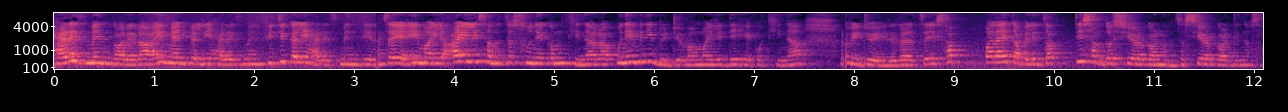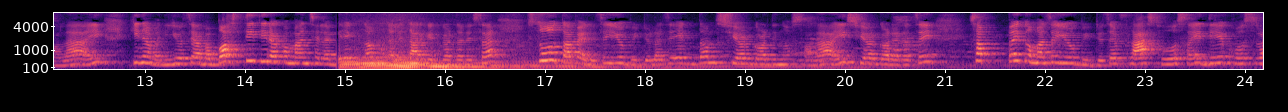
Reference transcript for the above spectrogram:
ह्यारेसमेन्ट गरेर है मेन्टली ह्यारेसमेन्ट फिजिकली ह्यारेसमेन्ट दिएर चाहिँ है मैले अहिलेसम्म चाहिँ सुनेको पनि थिइनँ र कुनै पनि भिडियोमा मैले देखेको थिइनँ। र भिडियो हेरेर चाहिँ सबैलाई तपाईँले जति सक्दो सेयर गर्नुहुन्छ सेयर गरिदिनुहोस् होला है। किनभने यो चाहिँ अब बस्तीतिरको मान्छेलाई एकदम उनीहरूले टार्गेट गर्दो रहेछ। सो तपाईँहरूले चाहिँ यो भिडियोलाई चाहिँ एकदम सेयर गरिदिनुहोस् होला है? सेयर गरेर चाहिँ सबैकोमा चाहिँ यो भिडियो चाहिँ फ्लास होस् है? देखोस् र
